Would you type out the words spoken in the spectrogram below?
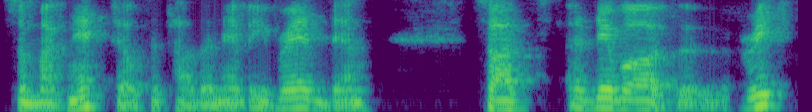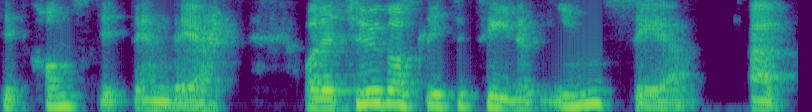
som magnetfältet hade när vi vred den. Så att det var riktigt konstigt den där. Och det tog oss lite tid att inse att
